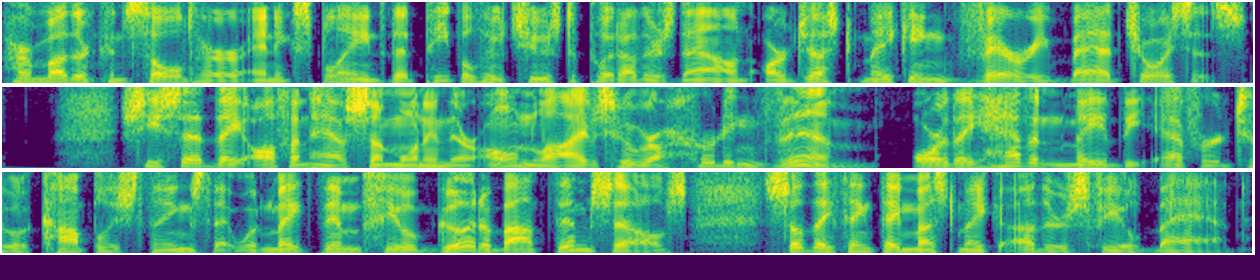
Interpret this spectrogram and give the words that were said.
Her mother consoled her and explained that people who choose to put others down are just making very bad choices. She said they often have someone in their own lives who are hurting them, or they haven't made the effort to accomplish things that would make them feel good about themselves, so they think they must make others feel bad.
